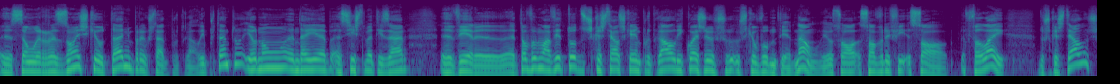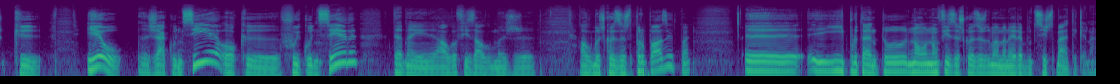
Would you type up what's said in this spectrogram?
Eh, são as razões que eu tenho para gostar de Portugal. E, portanto, eu não andei a, a sistematizar, a ver, eh, então vamos lá ver todos os castelos que há em Portugal e quais os, os que eu vou meter. Não, eu só, só, só falei dos castelos que eu já conhecia ou que fui conhecer, também fiz algumas, algumas coisas de propósito, não é? Eh, e, portanto, não, não fiz as coisas de uma maneira muito sistemática. Não é?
